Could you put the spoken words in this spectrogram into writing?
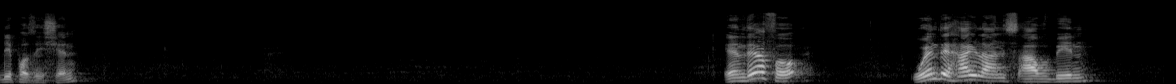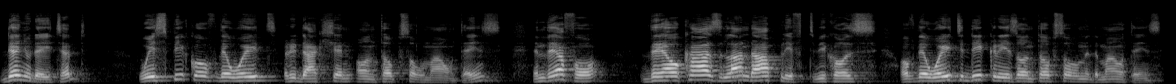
Deposition. And therefore, when the highlands have been denudated, we speak of the weight reduction on tops of mountains, and therefore there occurs land uplift because of the weight decrease on tops of the mountains.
